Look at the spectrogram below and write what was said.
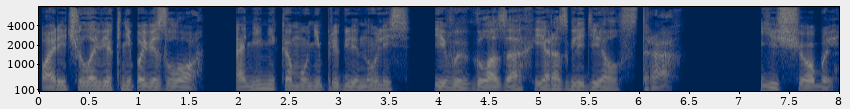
Паре человек не повезло, они никому не приглянулись, и в их глазах я разглядел страх. Еще бы,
